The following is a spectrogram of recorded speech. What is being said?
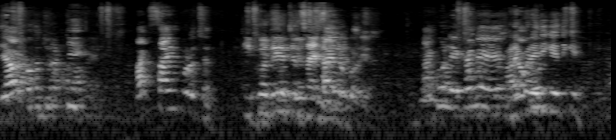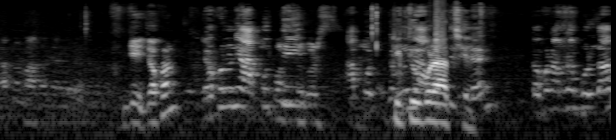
দেওয়ার কথা ছিল ঠিক। বাট সাইন করেছেন। টিকো দিয়েছেন সাইন করেছেন। এখন এখানে আরেকবার এদিকে এদিকে। জি যখন? যখন উনি আপত্তি আপত্তি- উপরে আছে। তখন আমরা বললাম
